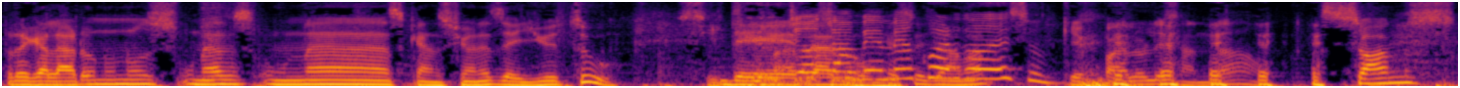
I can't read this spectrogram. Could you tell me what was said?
regalaron unos, unas, unas canciones de YouTube. de Yo también me ¿qué se acuerdo de eso. ¿Qué palo les han dado? Songs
